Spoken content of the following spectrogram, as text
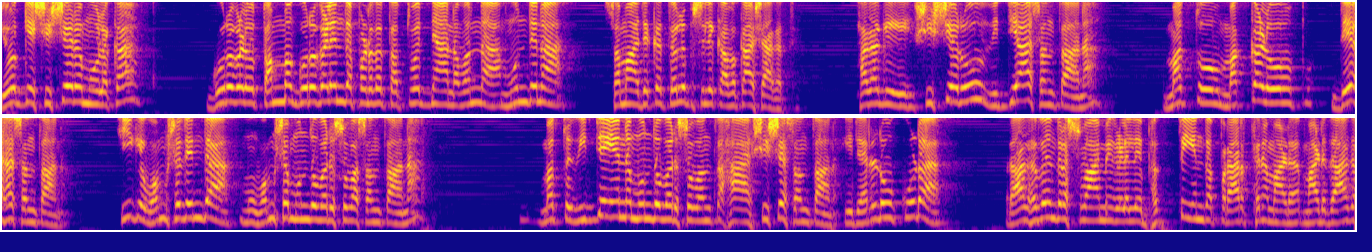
ಯೋಗ್ಯ ಶಿಷ್ಯರ ಮೂಲಕ ಗುರುಗಳು ತಮ್ಮ ಗುರುಗಳಿಂದ ಪಡೆದ ತತ್ವಜ್ಞಾನವನ್ನು ಮುಂದಿನ ಸಮಾಜಕ್ಕೆ ತಲುಪಿಸಲಿಕ್ಕೆ ಅವಕಾಶ ಆಗತ್ತೆ. ಹಾಗಾಗಿ ಶಿಷ್ಯರು ವಿದ್ಯಾ ಸಂತಾನ ಮತ್ತು ಮಕ್ಕಳು ದೇಹ ಸಂತಾನ, ಹೀಗೆ ವಂಶದಿಂದ ವಂಶ ಮುಂದುವರಿಸುವ ಸಂತಾನ ಮತ್ತು ವಿದ್ಯೆಯನ್ನು ಮುಂದುವರಿಸುವಂತಹ ಶಿಷ್ಯ ಸಂತಾನ, ಇದೆರಡೂ ಕೂಡ ರಾಘವೇಂದ್ರ ಸ್ವಾಮಿಗಳಲ್ಲಿ ಭಕ್ತಿಯಿಂದ ಪ್ರಾರ್ಥನೆ ಮಾಡ, ಮಾಡಿದಾಗ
